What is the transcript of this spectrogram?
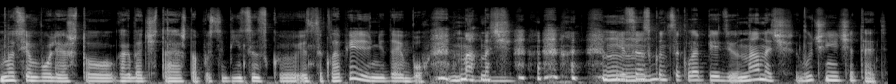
Ну, тем более, что когда читаешь, допустим, медицинскую энциклопедию, не дай бог, на ночь, медицинскую энциклопедию на ночь лучше не читать.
